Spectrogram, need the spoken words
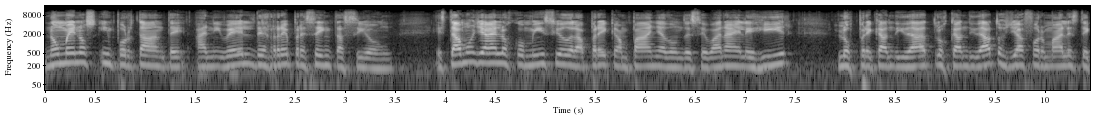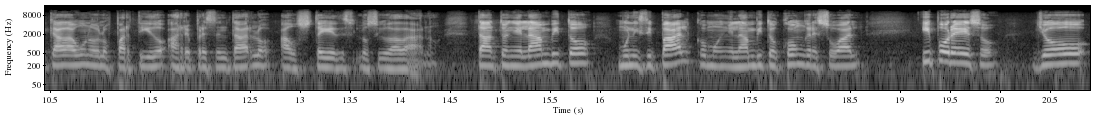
no menos importante a nivel de representación, estamos ya en los comicios de la pre-campaña donde se van a elegir los precandidatos, los candidatos ya formales de cada uno de los partidos a representarlos a ustedes, los ciudadanos, tanto en el ámbito municipal como en el ámbito congresual. Y por eso yo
